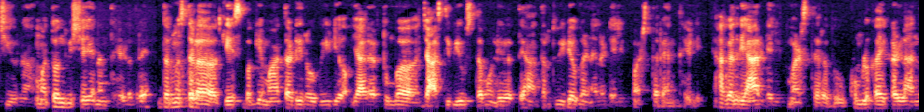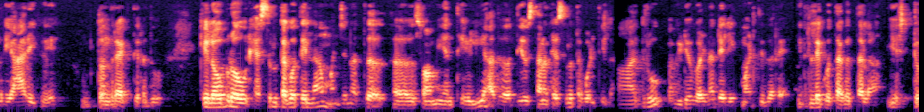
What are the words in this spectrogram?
ಜೀವನ? ಮತ್ತೊಂದು ವಿಷಯ ಏನಂತ ಹೇಳಿದ್ರೆ, ಧರ್ಮಸ್ಥಳ ಕೇಸ್ ಬಗ್ಗೆ ಮಾತಾಡಿರೋ ವಿಡಿಯೋ, ಯಾರ್ಯಾರು ತುಂಬಾ ಜಾಸ್ತಿ ವ್ಯೂಸ್ ತಗೊಂಡಿರುತ್ತೆ, ಆ ತರದ ವಿಡಿಯೋಗಳನ್ನೆಲ್ಲ ಡೆಲೀಟ್ ಮಾಡಿಸ್ತಾರೆ ಅಂತ ಹೇಳಿ. ಹಾಗಾದ್ರೆ ಯಾರು ಡೆಲೀಟ್ ಮಾಡಿಸ್ತಾ ಇರೋದು? ಕುಂಬಳಕಾಯಿ ಕಳ್ಳ ಅಂದ್ರೆ ಯಾರಿಗೆ? ತೊಂದರೆ ಆಗ್ತಿರೋದು. ಕೆಲವೊಬ್ರು ಅವ್ರ ಹೆಸರು ತಗೋತಿಲ್ಲ, ಮಂಜುನಾಥ ಸ್ವಾಮಿ ಅಂತ ಹೇಳಿ ಅದು ದೇವಸ್ಥಾನದ ಹೆಸರು ತಗೊಳ್ತಿಲ್ಲ. ಆದ್ರೂ ವಿಡಿಯೋಗಳನ್ನ ಡೆಲೀಟ್ ಮಾಡ್ತಿದ್ದಾರೆ. ಇದ್ರಲ್ಲೇ ಗೊತ್ತಾಗುತ್ತಲ್ಲ ಎಷ್ಟು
